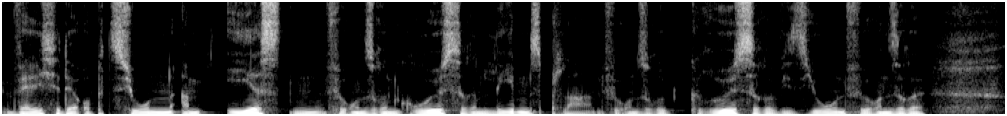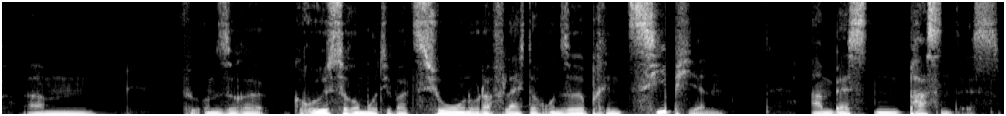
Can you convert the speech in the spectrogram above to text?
welche der Optionen am ehesten für unseren größeren Lebensplan, für unsere größere Vision, für unsere, ähm, für unsere größere Motivation oder vielleicht auch unsere Prinzipien am besten passend ist.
